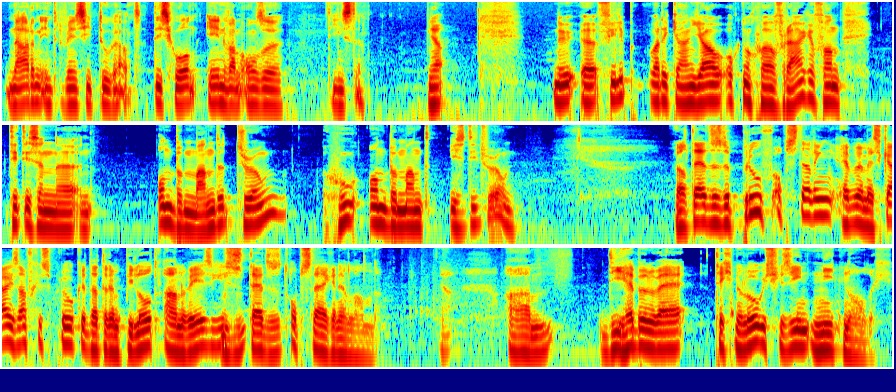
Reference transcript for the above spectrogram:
naar een interventie toe gaat. Het is gewoon één van onze diensten. Ja. Nu, Filip, uh, wat ik aan jou ook nog wou vragen, van, dit is een, uh, een onbemande drone. Hoe onbemand is die drone? Wel, tijdens de proefopstelling hebben we met Skies afgesproken dat er een piloot aanwezig is mm -hmm. tijdens het opstijgen en landen. Ja. Um, die hebben wij technologisch gezien niet nodig.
